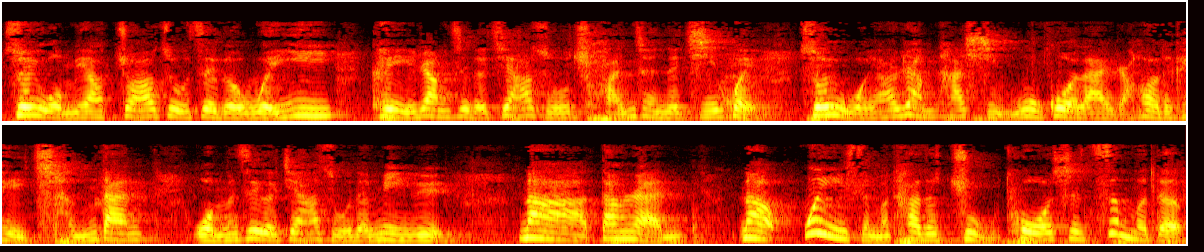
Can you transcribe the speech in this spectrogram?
所以我们要抓住这个唯一可以让这个家族传承的机会，所以我要让他醒悟过来，然后呢可以承担我们这个家族的命运。那当然，那为什么他的嘱托是这么的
